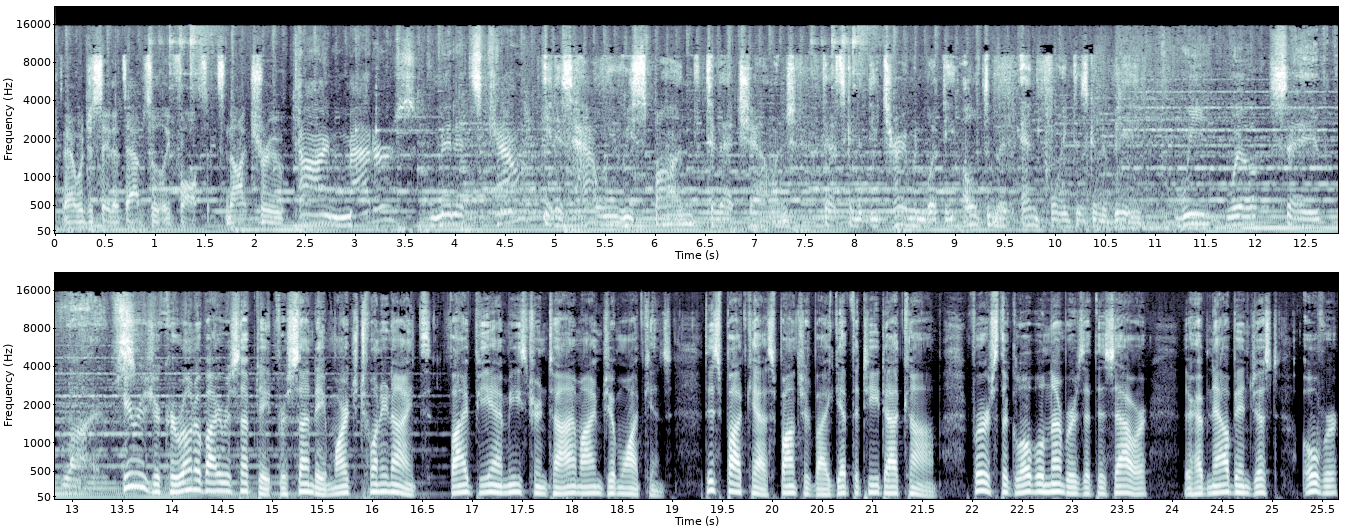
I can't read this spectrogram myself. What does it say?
And I would just say that's absolutely false. It's not true. Time matters, minutes count. It is how we respond to that challenge that's going to determine what the ultimate endpoint is going to be. We will save lives. Here is your coronavirus update for Sunday, March 29th, 5 p.m. Eastern Time. I'm Jim Watkins. This podcast sponsored by GetTheTea.com. First, the global numbers at this hour. There have now been just over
